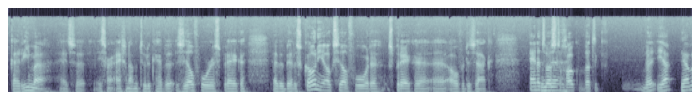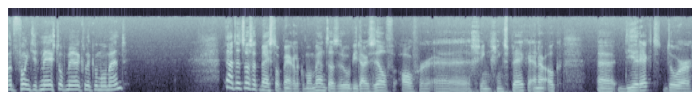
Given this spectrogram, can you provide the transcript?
Karima, heet ze, is haar eigen naam natuurlijk, hebben zelf horen spreken. We hebben Berlusconi ook zelf horen spreken uh, over de zaak. En het was toch ook wat ik... Ja? ja, wat vond je het meest opmerkelijke moment? Ja, dat was het meest opmerkelijke moment dat Ruby daar zelf over uh, ging, ging spreken. En er ook uh, direct door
